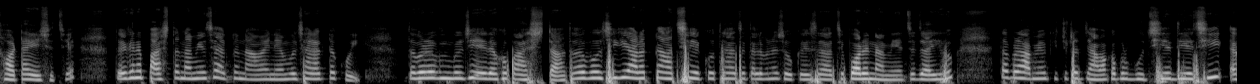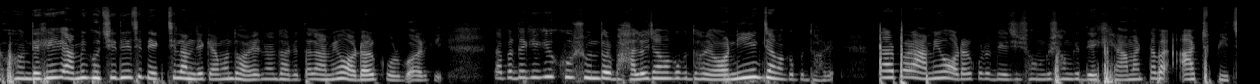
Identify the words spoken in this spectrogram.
ছটা এসেছে। তো এখানে পাঁচটা নামিয়েছে, একটা নামাই আমি বলছি আর একটা কই তারপরে বলছি, এই দেখো পাঁচটা। তারপর বলছি কি আর একটা আছে, কোথায় আছে? তাহলে মানে শোকেসে আছে, পরে নামিয়েছে, যাই হোক। তারপরে আমিও কিছুটা জামা কাপড় গুছিয়ে দিয়েছি। এখন দেখি, আমি গুছিয়ে দিয়েছি, দেখছিলাম যে কেমন ধরে না ধরে, তাহলে আমিও অর্ডার করব আর কি। তারপর দেখি কি, খুব সুন্দর ভালো জামা কাপড় ধরে, অনেক জামা কাপড় ধরে। তারপর আমিও অর্ডার করে দিয়েছি সঙ্গে সঙ্গে দেখে, আমারটা আবার আট পিস।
